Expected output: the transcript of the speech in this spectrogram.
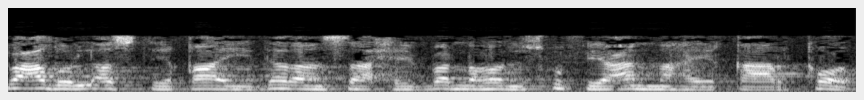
bacdu اlasdiqaa'i dadaan saaxiibbanahoon isku fiicannahay qaarkood.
